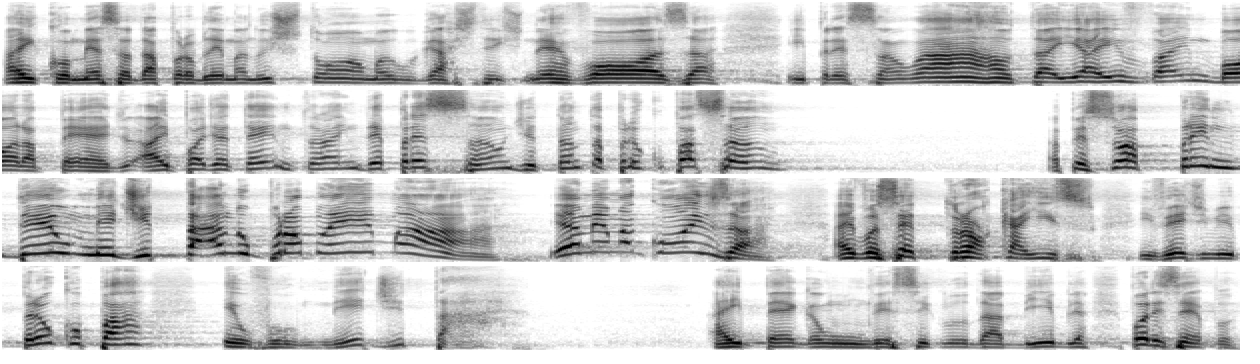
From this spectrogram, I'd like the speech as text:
aí começa a dar problema no estômago, gastrite nervosa, pressão alta, e aí vai embora, perde. Aí pode até entrar em depressão de tanta preocupação. A pessoa aprendeu a meditar no problema. É a mesma coisa. Aí você troca isso. Em vez de me preocupar, eu vou meditar. Aí pega um versículo da Bíblia. Por exemplo,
